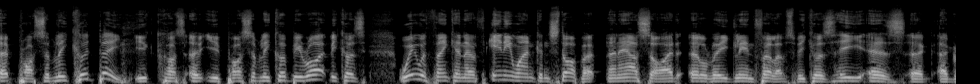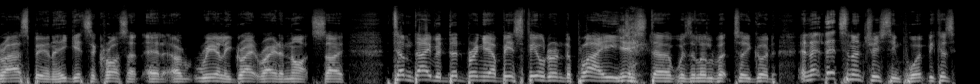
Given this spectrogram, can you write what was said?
It possibly could be. You, uh, you possibly could be right because we were thinking if anyone can stop it on our side, it'll be Glenn Phillips because he is a, a grass burner. He gets across it at a really great rate of knots. So Tim David did bring our best fielder into play. He yeah. just uh, was a little bit too good. And that, that's an interesting point because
